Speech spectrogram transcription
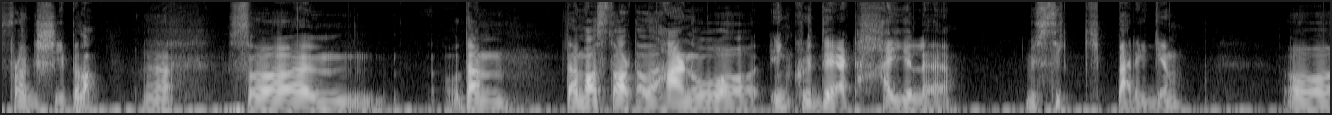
flaggskipet, da. Ja. Så um, Og de, har starta det her nå og inkludert hele Musikkbergen. Og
